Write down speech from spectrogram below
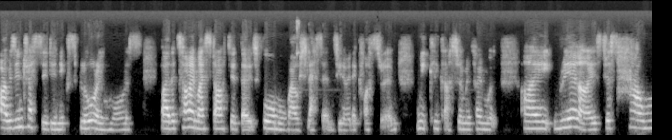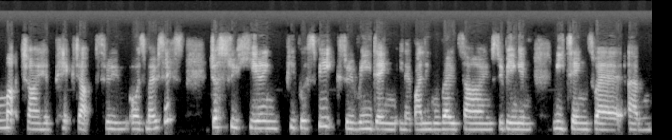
I was interested in exploring was by the time I started those formal Welsh lessons, you know, in a classroom, weekly classroom with homework, I realised just how much I had picked up through osmosis, just through hearing people speak, through reading, you know, bilingual road signs, through being in meetings where um,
